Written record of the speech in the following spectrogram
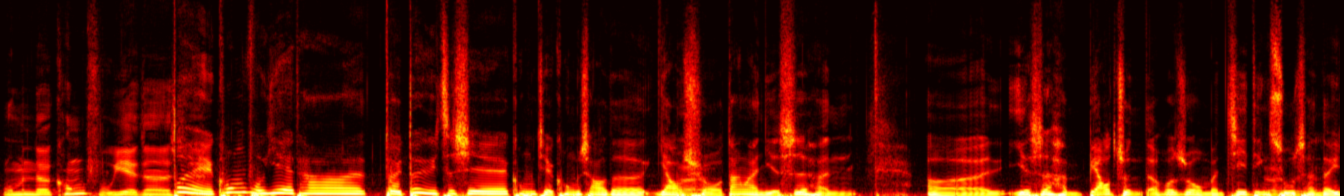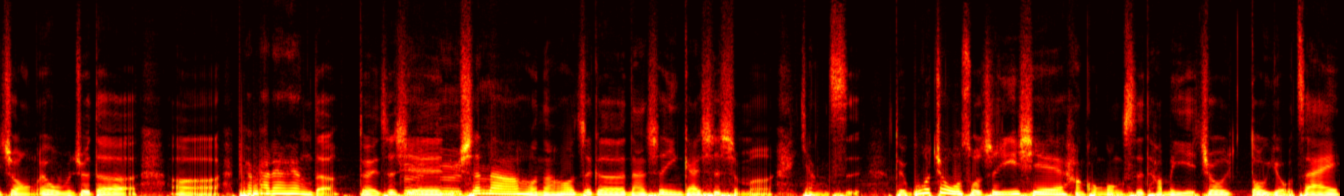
我们的空服业真的是对空服业它对对于这些空姐空少的要求，当然也是很。呃，也是很标准的，或者说我们既定俗成的一种，哎、欸，我们觉得呃漂漂亮亮的，对这些女生啊，然后这个男生应该是什么样子？对，不过就我所知，一些航空公司他们也就都有在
